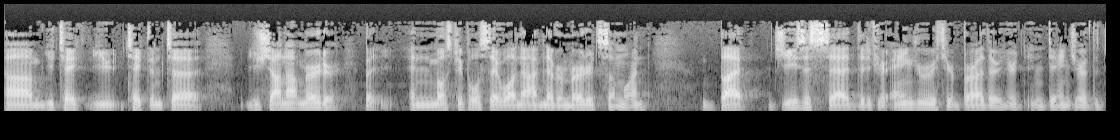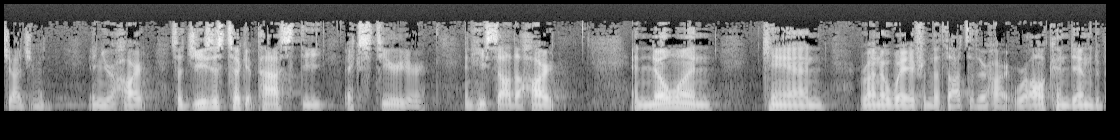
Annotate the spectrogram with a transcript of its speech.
um, you take you take them to you shall not murder. But and most people will say, well, no, I've never murdered someone. But Jesus said that if you're angry with your brother, you're in danger of the judgment in your heart. So Jesus took it past the exterior and he saw the heart. And no one can run away from the thoughts of their heart. We're all condemned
